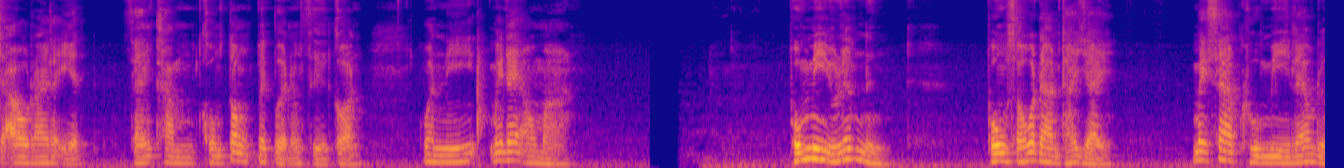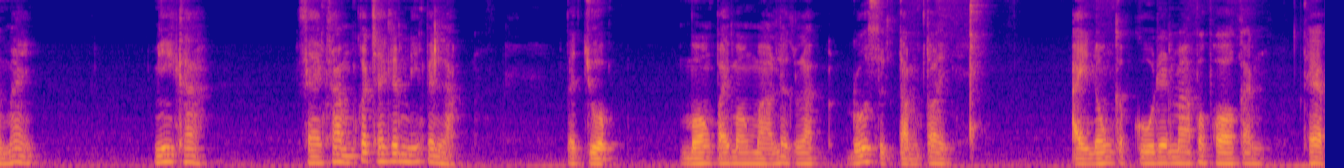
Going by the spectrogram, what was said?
จะเอารายละเอียด แสงคำคงต้องไปเปิดหนังสือก่อน วันนี้ไม่ได้เอามา ผมมีอยู่เล่มหนึ่ง พงศาวดารไทยใหญ่ ไม่ทราบครูมีแล้วหรือไม่ มีค่ะ แสงคำก็ใช้เล่มนี้เป็นหลัก ประจวบ มองไปมองมาเลิกลัก รู้สึกต่ำต้อย ไอ้นงกับกูเรียนมาพอๆกัน แทบ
